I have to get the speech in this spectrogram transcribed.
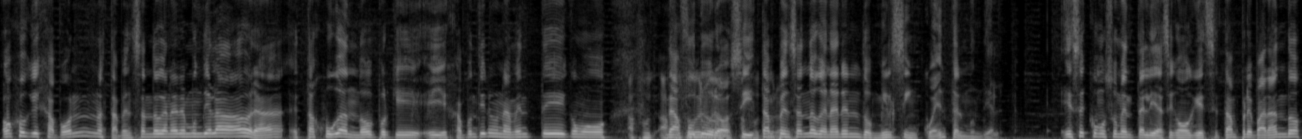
Ojo que Japón no está pensando ganar el mundial ahora, está jugando porque eh, Japón tiene una mente como A, fu- de a futuro, sí, a están futuro. pensando ganar en el 2050 el mundial. Esa es como su mentalidad, así como que se están preparando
